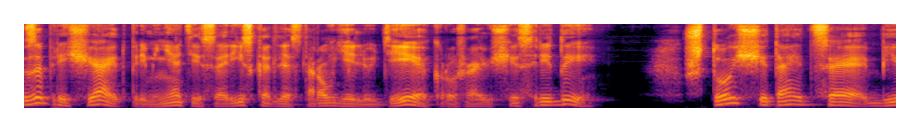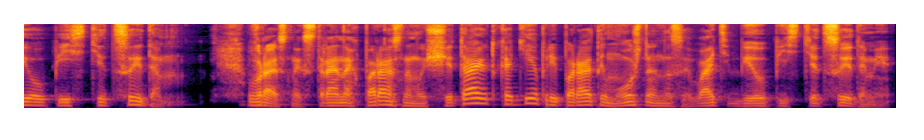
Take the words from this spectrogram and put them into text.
запрещают применять из-за риска для здоровья людей и окружающей среды. Что считается биопестицидом? В разных странах по-разному считают, какие препараты можно называть биопестицидами.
